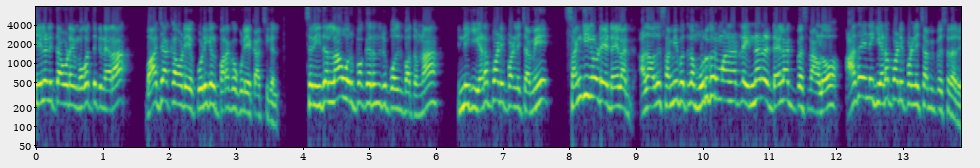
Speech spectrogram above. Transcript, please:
ஜெயலலிதாவுடைய முகத்துக்கு நேராக பாஜகவுடைய கொடிகள் பறக்கக்கூடிய காட்சிகள். சரி இதெல்லாம் ஒரு பக்கம் இருந்துட்டு போகுதுன்னு பார்த்தோம்னா இன்னைக்கு எடப்பாடி பழனிசாமி சங்கிகளுடைய டைலாக் அதாவது சமீபத்துல முருகர் மாநாட்டில் என்னென்ன டைலாக் பேசுனாங்களோ அதை இன்னைக்கு எடப்பாடி பழனிசாமி பேசுறாரு.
